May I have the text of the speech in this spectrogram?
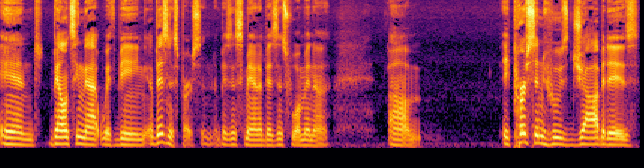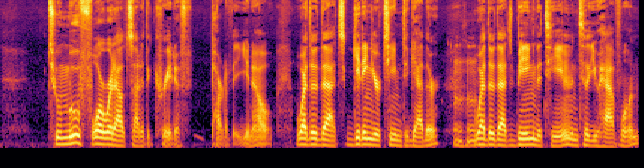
and balancing that with being a business person, a businessman, a businesswoman, a um, a person whose job it is to move forward outside of the creative part of it, you know, whether that's getting your team together, mm-hmm. whether that's being the team until you have one,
